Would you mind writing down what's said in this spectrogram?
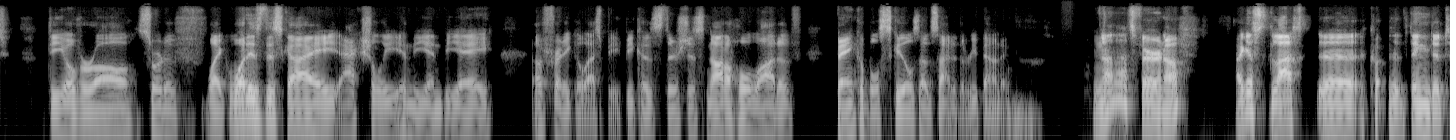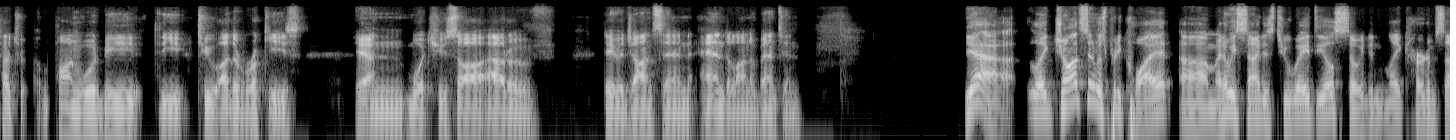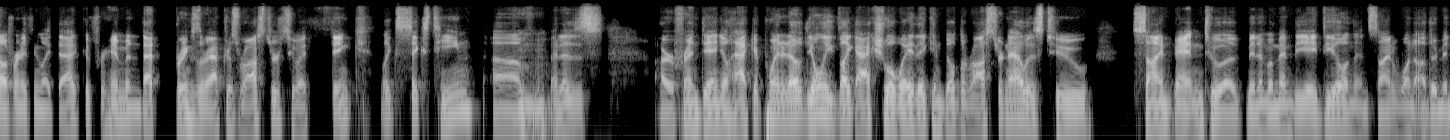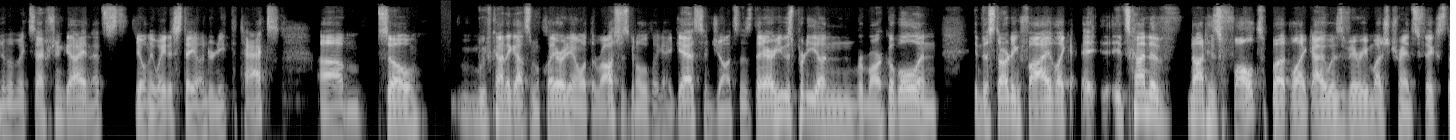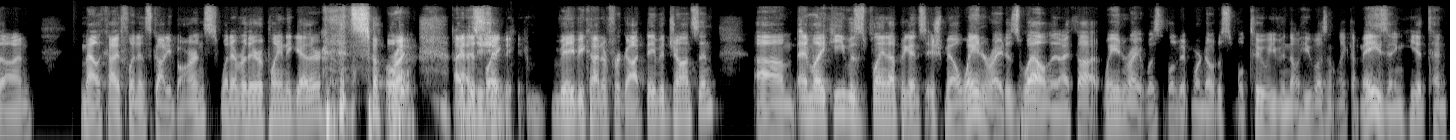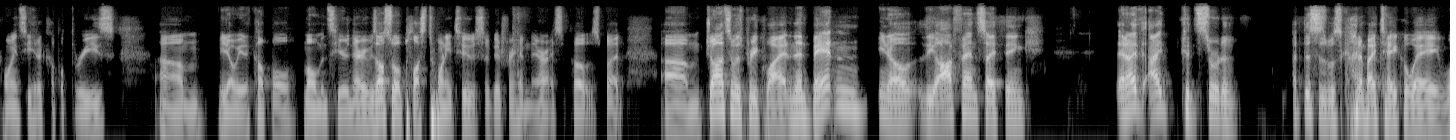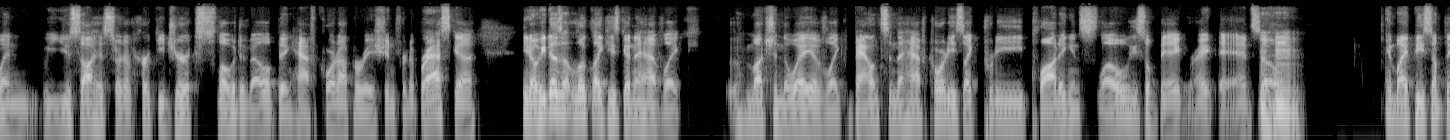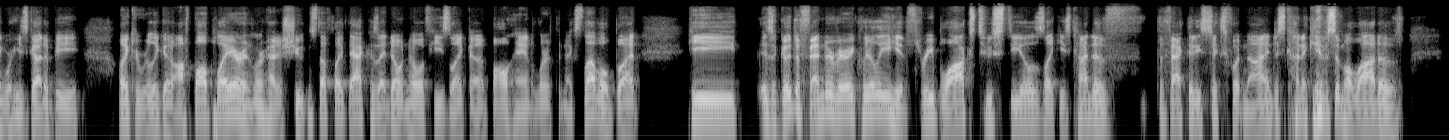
the overall sort of like what is this guy actually in the NBA of Freddie Gillespie because there's just not a whole lot of bankable skills outside of the rebounding. No, that's fair enough. I guess last uh, thing to touch upon would be the two other rookies. Yeah. And what you saw out of David Johnson and Delano Banton. Yeah, like Johnson was pretty quiet. Um, I know he signed his two-way deal, so he didn't like hurt himself or anything like that. Good for him, and that brings the Raptors roster to I think like 16. Um, mm-hmm. and as our friend Daniel Hackett pointed out, the only like actual way they can build the roster now is to sign Banton to a minimum NBA deal and then sign one other minimum exception guy, and that's the only way to stay underneath the tax. Um, so we've kind of got some clarity on what the roster is going to look like, I guess. And Johnson's there. He was pretty unremarkable. And in the starting five, like it, it's kind of not his fault, but like I was very much transfixed on Malachi Flynn and Scottie Barnes whenever they were playing together. so right. I As just like maybe kind of forgot David Johnson. Um, and like he was playing up against Ishmael Wainwright as well. And I thought Wainwright was a little bit more noticeable too, even though he wasn't like amazing. He had 10 points, he hit a couple threes. Um, you know, he had a couple moments here and there. He was also a plus 22, so good for him there, I suppose. But um, Johnson was pretty quiet. And then Banton, you know, the offense, I think, and I, I could sort of, this is, was kind of my takeaway when you saw his sort of herky jerk, slow developing half court operation for Nebraska. You know, he doesn't look like he's going to have like much in the way of like bounce in the half court. He's like pretty plodding and slow. He's so big, right? And so mm-hmm. it might be something where he's got to be like a really good off ball player and learn how to shoot and stuff like that. Cause I don't know if he's like a ball handler at the next level, but he is a good defender very clearly. He had three blocks, two steals. Like he's kind of the fact that he's six foot nine just kind of gives him a lot of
